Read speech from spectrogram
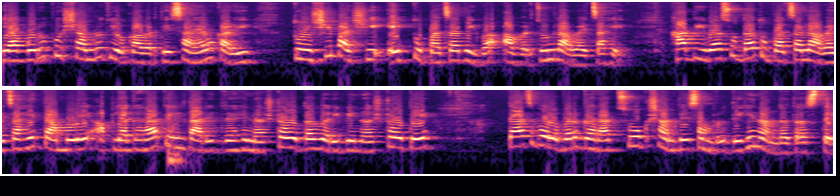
या गुरुपुष्यामृत योगावरती सायंकाळी तुळशीपाशी एक तुपाचा दिवा आवर्जून लावायचा आहे. हा दिवा सुद्धा तुपाचा लावायचा आहे त्यामुळे आपल्या घरातील दारिद्र्य हे नष्ट होतं गरिबी नष्ट होते. त्याचबरोबर घरात सुख शांती समृद्धीही नांदत असते.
